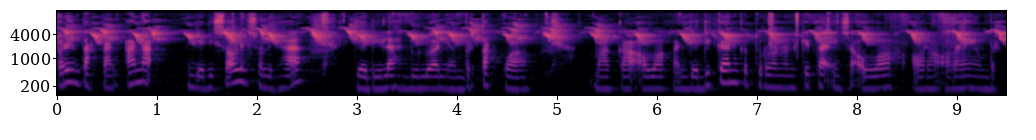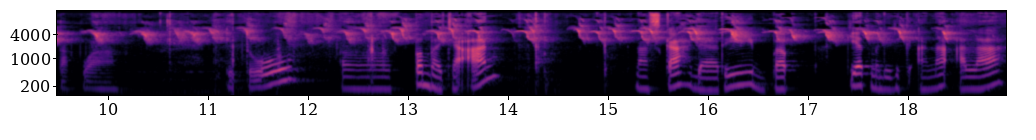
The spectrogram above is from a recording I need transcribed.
perintahkan anak menjadi soleh solihah jadilah duluan yang bertakwa maka Allah akan jadikan keturunan kita insya Allah orang-orang yang bertakwa. Itu eh, pembacaan naskah dari bab kiat mendidik anak ala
